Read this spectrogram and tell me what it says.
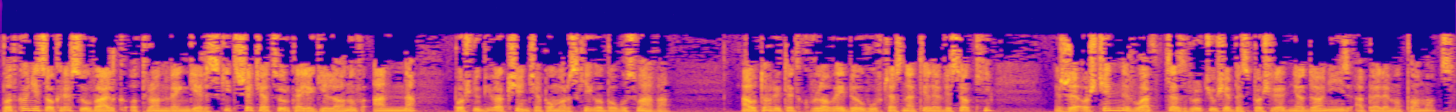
Pod koniec okresu walk o tron węgierski trzecia córka Jagiellonów, Anna, poślubiła księcia pomorskiego Bogusława. Autorytet królowej był wówczas na tyle wysoki, że ościenny władca zwrócił się bezpośrednio do niej z apelem o pomoc.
